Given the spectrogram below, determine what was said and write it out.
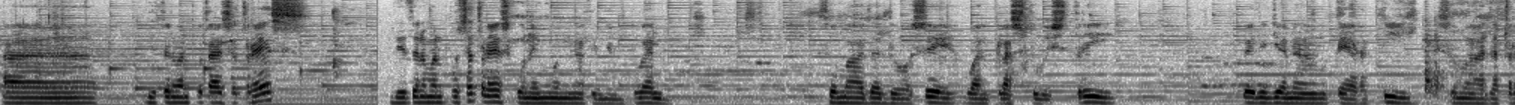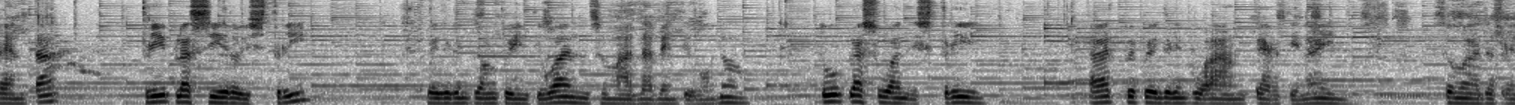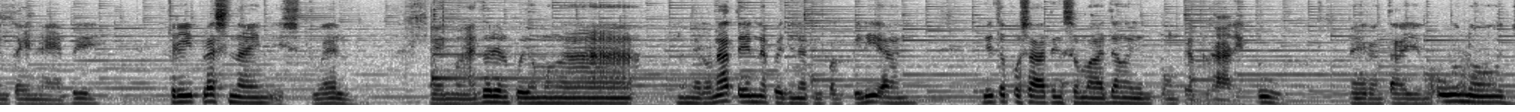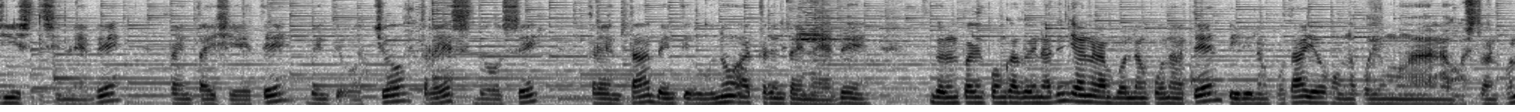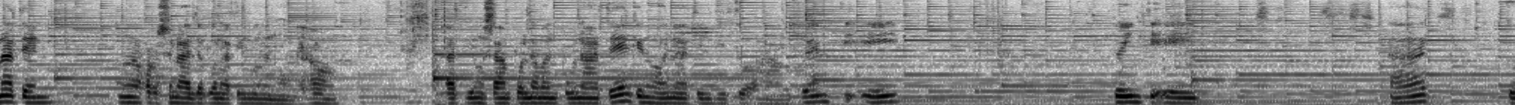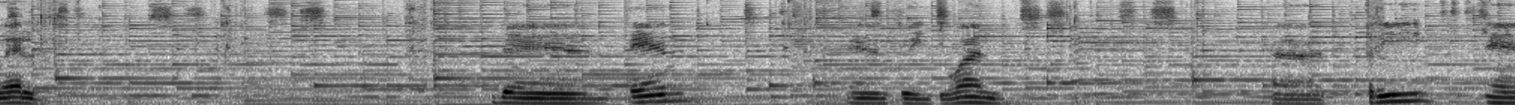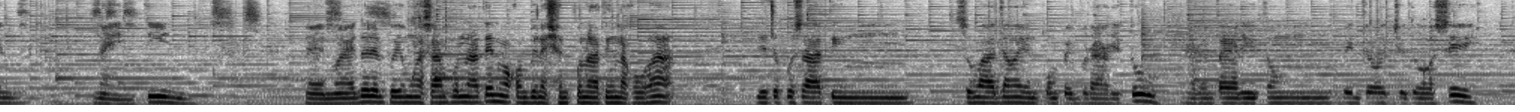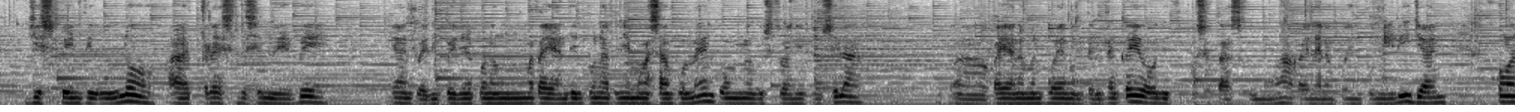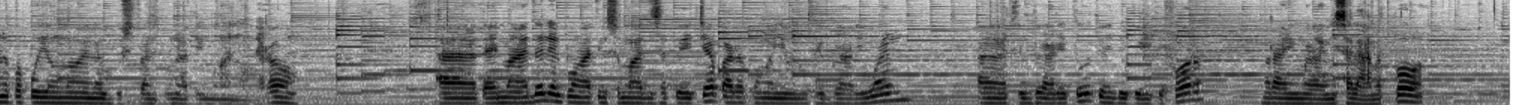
Ah, dito naman po tayo sa 3. Dito naman po sa 3, kunin muna natin yung 12. Sumada 12. 1 plus 2 is 3. Pwede dyan ng 30. Sumada 30. 3 plus 0 is 3. Pwede rin po ang 21. Sumada 21. 2 plus 1 is 3. At pwede rin po ang 39. Sumada 39. 3 plus 9 is 12. Ayan mga idol, yan po yung mga numero natin na pwede natin pagpilian. Dito po sa ating sumada ngayon pong February 2. Mayroon tayong 1, G's 19, 37, 28, 3, 12, 30, 21 at 39. Ganun pa rin po ang gagawin natin dyan. Rambol lang po natin. Pili lang po tayo kung ano po yung mga nagustuhan po natin. Mga kursunada po natin mga numero. At yung sample naman po natin, kinuha natin dito ang 28, 28 at 12. Then 10 and 21. At 3 and 19. Ayan mga idol, yan po yung mga sample natin, mga kombinasyon po natin nakuha. Dito po sa ating sumada ngayon pong February 2. Meron tayo ditong 28-12, GIS 21 at 3-19. Yan, pwede, pwede na po nang matayan din po natin yung mga sample na yun kung nagustuhan niyo po sila. Ah, kaya naman po ay magdagdag kayo dito po sa taas kumuha. Kaya na lang po yung pumili dyan kung ano pa po yung mga nagustuhan po natin mga numero. At ayun mga idol, yan po ang ating sumada sa pecha para po ngayong February 1 at February 2, 2024. Maraming maraming salamat po.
